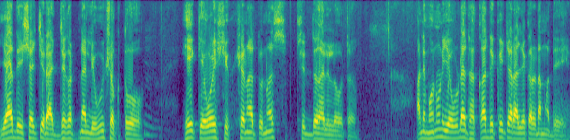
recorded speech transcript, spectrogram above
या देशाची राज्यघटना लिहू शकतो. हे केवळ शिक्षणातूनच सिद्ध झालेलं होतं. आणि म्हणून एवढ्या धकाधकीच्या राजकारणामध्ये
